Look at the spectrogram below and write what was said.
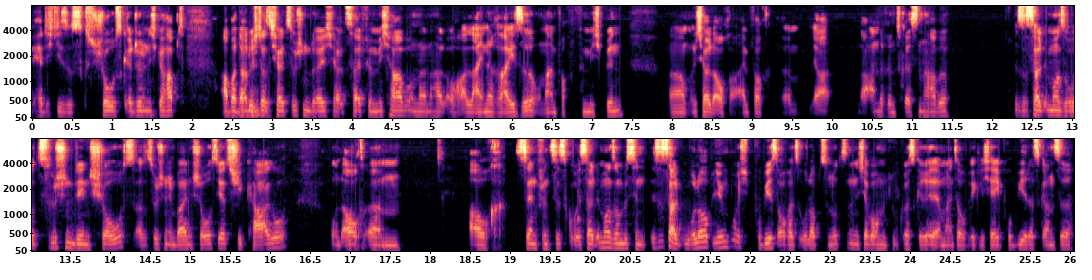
hätte ich dieses Show-Schedule nicht gehabt. Aber dadurch, Mhm. dass ich halt zwischendurch halt Zeit für mich habe und dann halt auch alleine reise und einfach für mich bin ähm, und ich halt auch einfach ähm, ja, andere Interessen habe, ist es halt immer so zwischen den Shows, also zwischen den beiden Shows jetzt, Chicago und auch, ähm, auch San Francisco, ist halt immer so ein bisschen, es ist halt Urlaub irgendwo. Ich probiere es auch als Urlaub zu nutzen. Ich habe auch mit Lukas geredet, er meinte auch wirklich, hey, probier das Ganze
